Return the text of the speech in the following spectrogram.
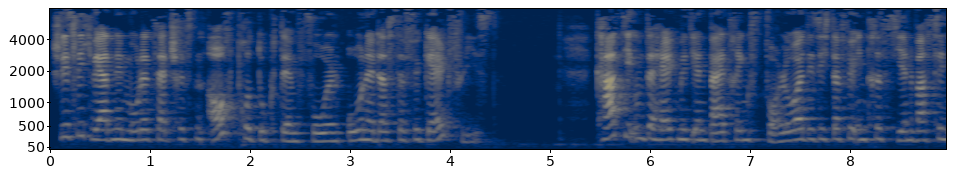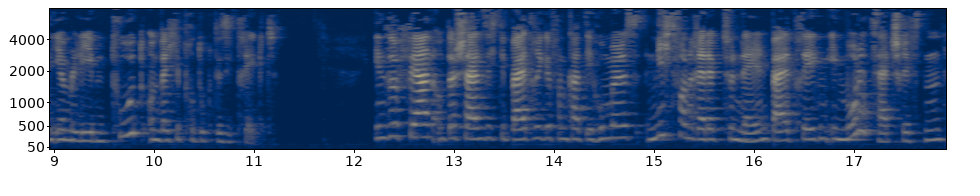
Schließlich werden in Modezeitschriften auch Produkte empfohlen, ohne dass dafür Geld fließt. Kathi unterhält mit ihren Beiträgen Follower, die sich dafür interessieren, was sie in ihrem Leben tut und welche Produkte sie trägt. Insofern unterscheiden sich die Beiträge von Kathi Hummels nicht von redaktionellen Beiträgen in Modezeitschriften,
